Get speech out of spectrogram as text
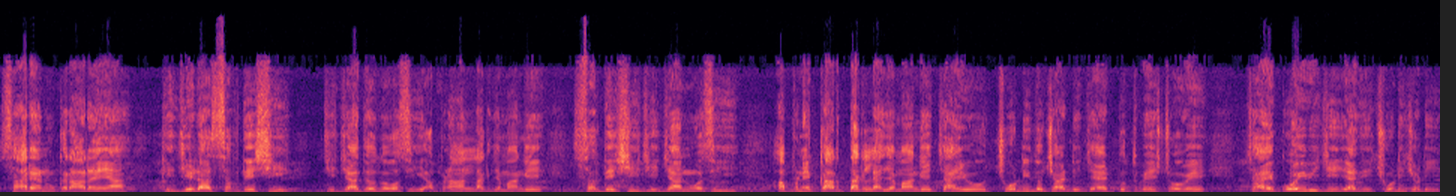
ਸਾਰਿਆਂ ਨੂੰ ਕਰਾ ਰਹੇ ਹਾਂ ਕਿ ਜਿਹੜਾ ਸਵਦੇਸ਼ੀ ਚੀਜ਼ਾਂ ਜਦੋਂ ਅਸੀਂ ਅਪਣਾਉਣ ਲੱਗ ਜਾਵਾਂਗੇ, ਸਵਦੇਸ਼ੀ ਚੀਜ਼ਾਂ ਨੂੰ ਅਸੀਂ ਆਪਣੇ ਘਰ ਤੱਕ ਲੈ ਜਾਵਾਂਗੇ, ਚਾਹੇ ਉਹ ਛੋਟੀ ਤੋਂ ਛੋਟੀ, ਚਾਹੇ ਟੁੱਥਪੇਸਟ ਹੋਵੇ, ਚਾਹੇ ਕੋਈ ਵੀ ਚੀਜ਼ ਐਸੀ ਛੋਟੀ ਛੋਟੀ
